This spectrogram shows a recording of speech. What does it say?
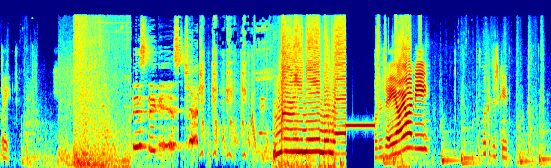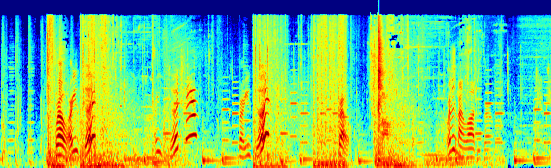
Wait. This nigga is Mining away. Oh, there's AI on me. Look at this kid. Bro, are you good? Are you good, fam? Bro, are you good? Bro. Where's my lobby, bro? Okay.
